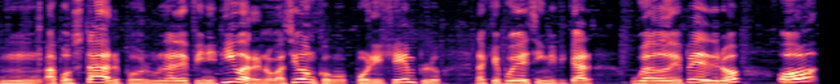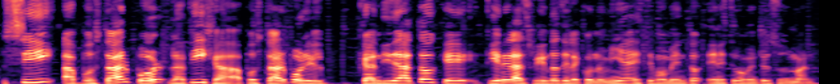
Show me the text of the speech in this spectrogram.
mm, apostar por una definitiva renovación, como por ejemplo la que puede significar Guado de Pedro, o si apostar por la fija, apostar por el candidato que tiene las riendas de la economía este momento, en este momento en sus manos.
